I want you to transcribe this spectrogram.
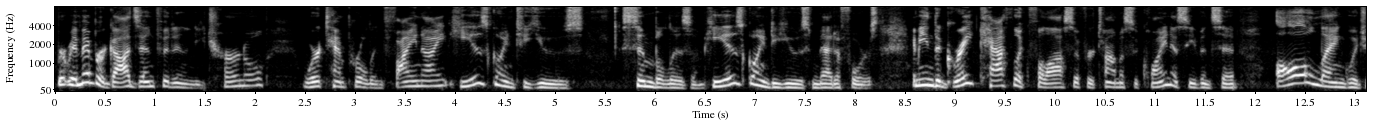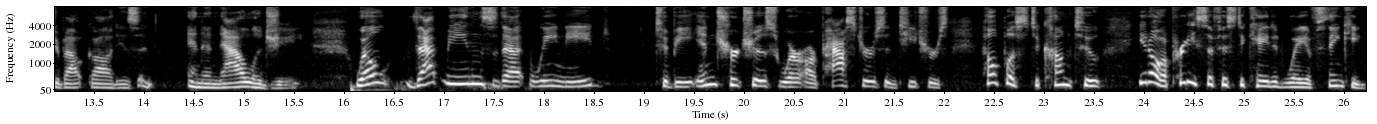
But remember, God's infinite and eternal. We're temporal and finite. He is going to use symbolism. He is going to use metaphors. I mean, the great Catholic philosopher Thomas Aquinas even said all language about God is an an analogy. Well, that means that we need to be in churches where our pastors and teachers help us to come to, you know, a pretty sophisticated way of thinking.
